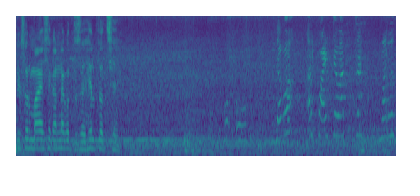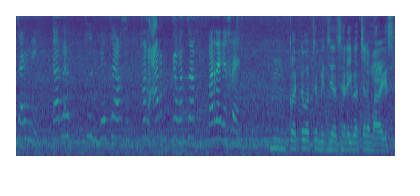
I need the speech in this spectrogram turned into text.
দেখছ ওর মা এসে কান্না করতেছে হেল্প চাচ্ছে। আর বাচ্চা মারা যায়নি। আছে। আর বাচ্চা মারা গেছে। হুম, কয়েকটা বাচ্চা বেঁচে আছে আর এই বাচ্চারা মারা গেছে।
